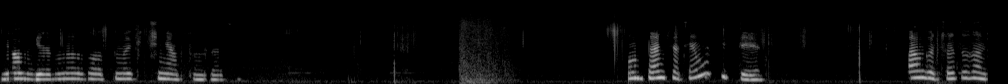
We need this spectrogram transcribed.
Ya yarını azaltmak için yaptım zaten. Oğlum sen çatıya mı gitti? Kanka çatıdan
